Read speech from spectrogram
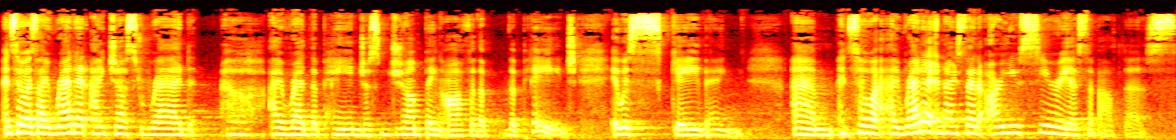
And so as I read it, I just read oh, I read the pain just jumping off of the, the page. It was scathing. Um, and so I, I read it and I said, Are you serious about this?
